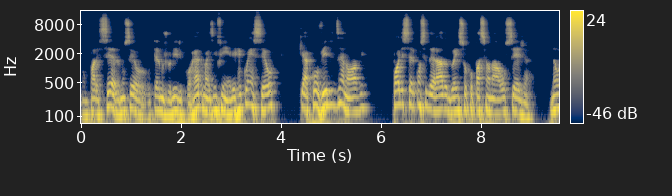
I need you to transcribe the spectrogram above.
um parecer, não sei o, termo jurídico correto, mas enfim, ele reconheceu que a Covid-19 pode ser considerada doença ocupacional, ou seja, não,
